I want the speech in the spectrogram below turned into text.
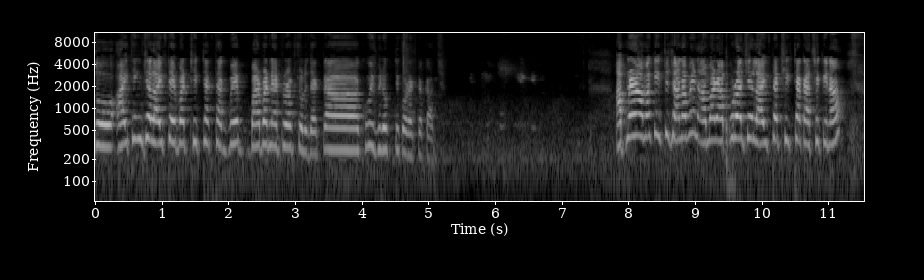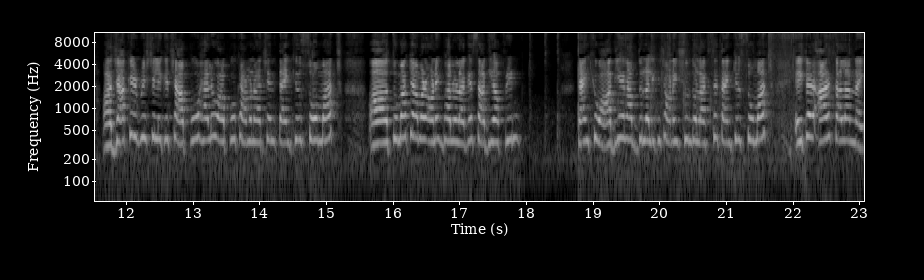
সো আই থিঙ্ক যে লাইভটা এবার ঠিকঠাক থাকবে, বারবার নেটওয়ার্ক চলে যায়। একটা খুবই বিরক্তিকর একটা কাজ। আপনারা আমাকে একটু জানাবেন, আমার আপুরা যে লাইফটা ঠিকঠাক আছে কিনা? জাকির বৃষ্টি লিখেছে, আপু হ্যালো আপু, কেমন আছেন? থ্যাংক ইউ সো মাচ তোমাকে আমার অনেক ভালো লাগে, সাদিয়া আফরিন থ্যাংক ইউ আদিয়ান আবদুল্লাহ লিখেছে অনেক সুন্দর লাগছে। থ্যাংক ইউ সো মাচ এটার আর কালার নাই।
